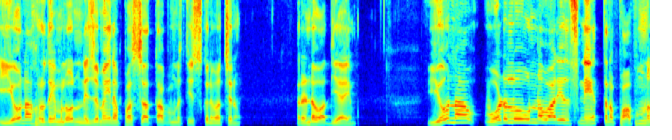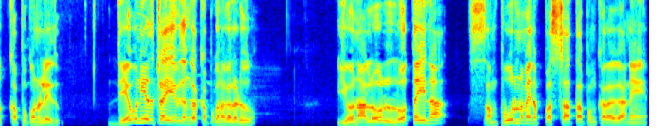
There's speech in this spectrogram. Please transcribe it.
యోనా హృదయంలో నిజమైన పశ్చాత్తాపమును తీసుకుని వచ్చను. రెండవ అధ్యాయం. యోనా ఓడలో ఉన్న వారి ఎదుటనే తన పాపమును కప్పుకొనలేదు. దేవుని ఎదుట ఏ విధంగా కప్పుకొనగలడు? యోనాలో లోతైన సంపూర్ణమైన పశ్చాత్తాపం కలగగానే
